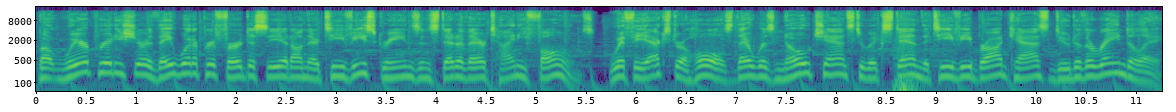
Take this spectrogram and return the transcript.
but we're pretty sure they would have preferred to see it on their TV screens instead of their tiny phones. With the extra holes, there was no chance to extend the TV broadcast due to the rain delay.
